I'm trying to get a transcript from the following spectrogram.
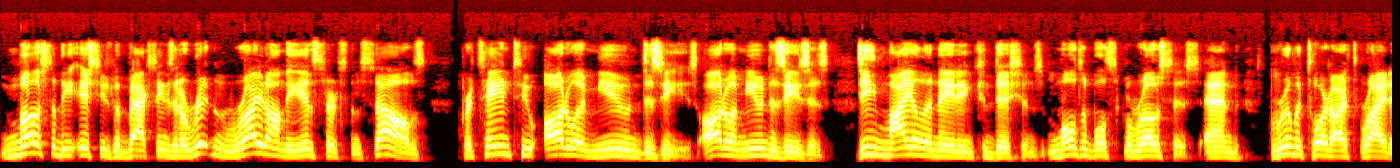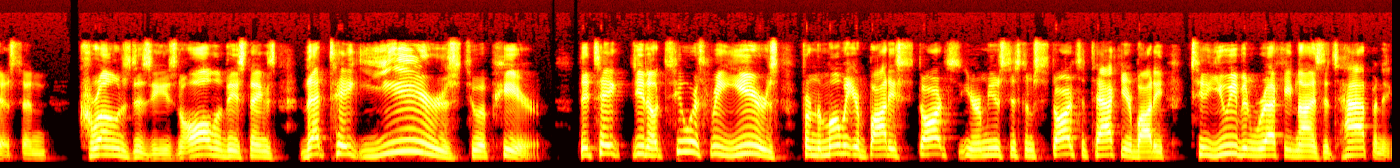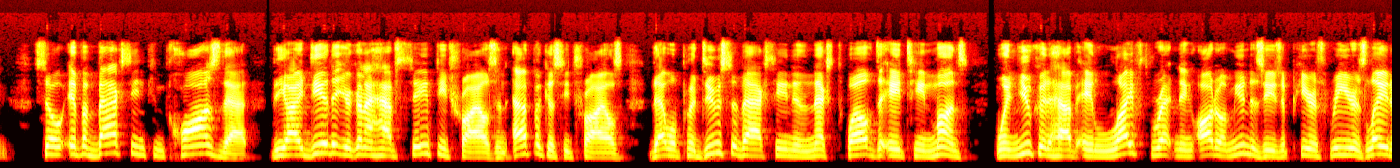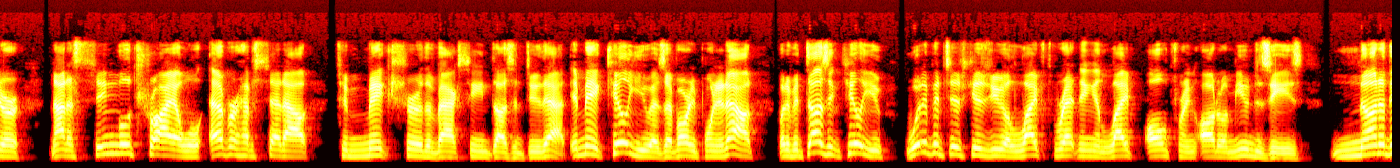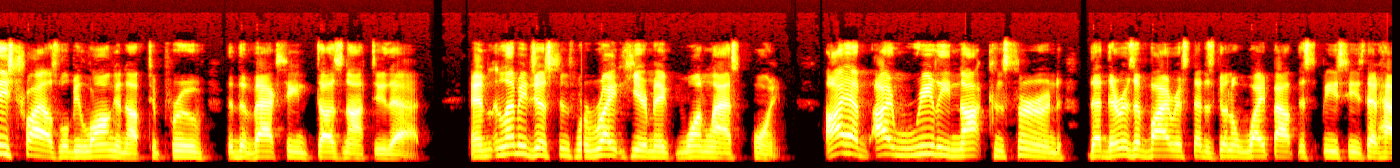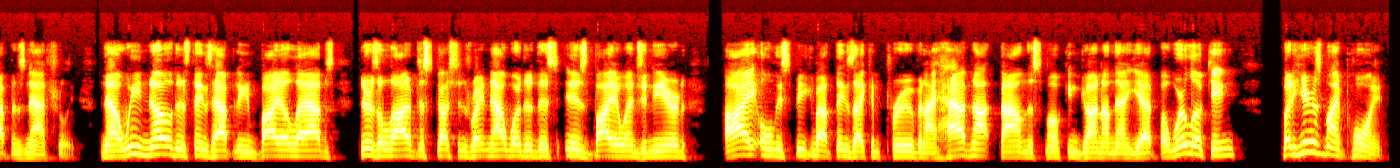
Most of the issues with vaccines that are written right on the inserts themselves pertain to autoimmune disease, autoimmune diseases, demyelinating conditions, multiple sclerosis, and rheumatoid arthritis, and Crohn's disease, and all of these things that take years to appear. They take, you know, two or three years from the moment your body starts, your immune system starts attacking your body till you even recognize it's happening. So if a vaccine can cause that, the idea that you're going to have safety trials and efficacy trials that will produce a vaccine in the next 12 to 18 months when you could have a life threatening autoimmune disease appear three years later, not a single trial will ever have set out to make sure the vaccine doesn't do that. It may kill you, as I've already pointed out, but if it doesn't kill you, what if it just gives you a life threatening and life altering autoimmune disease? None of these trials will be long enough to prove that the vaccine does not do that. And, let me just, since we're right here, make one last point. I have, I'm really not concerned that there is a virus that is going to wipe out this species that happens naturally. Now we know there's things happening in biolabs. There's a lot of discussions right now whether this is bioengineered. I only speak about things I can prove, and I have not found the smoking gun on that yet, but we're looking. But here's my point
